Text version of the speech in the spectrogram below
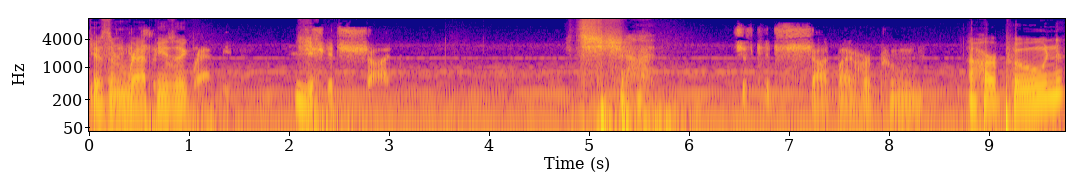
Give some rap music. Rappy. He Yeah. just gets shot. Shot. Just gets shot by a harpoon. A harpoon?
